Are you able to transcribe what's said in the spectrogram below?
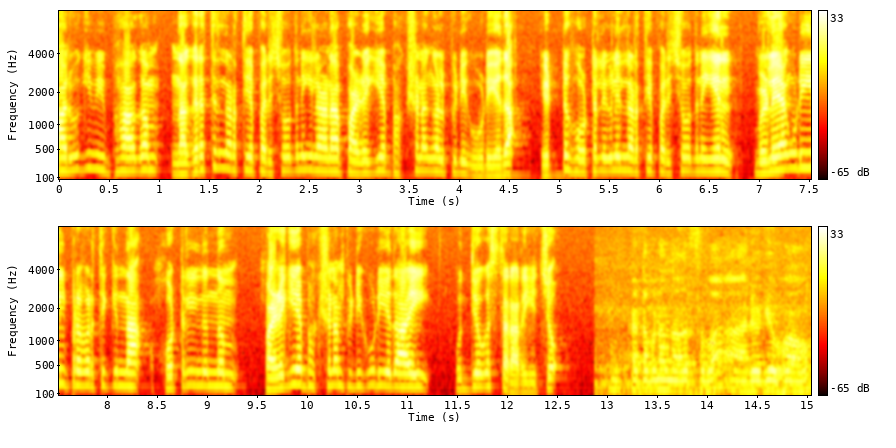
ആരോഗ്യ വിഭാഗം നഗരത്തിൽ നടത്തിയ പരിശോധനയിലാണ് പഴകിയ ഭക്ഷണങ്ങൾ പിടികൂടിയത്. എട്ട് ഹോട്ടലുകളിൽ നടത്തിയ പരിശോധനയിൽ വിളയാങ്കുടിയിൽ പ്രവർത്തിക്കുന്ന ഹോട്ടലിൽ നിന്നും പഴകിയ ഭക്ഷണം പിടികൂടിയതായി ഉദ്യോഗസ്ഥർ അറിയിച്ചു. കട്ടപ്പന നഗരസഭ ആരോഗ്യ വിഭാഗം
